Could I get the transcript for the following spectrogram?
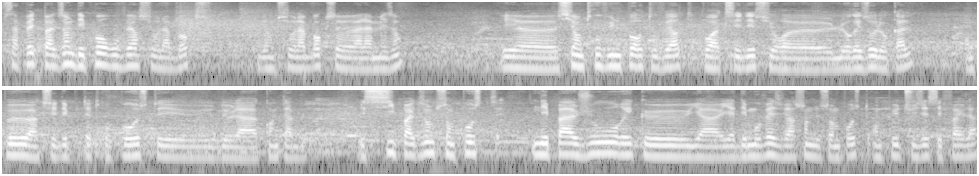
Ça peut être par exemple des ports ouverts sur la box, donc sur la box à la maison. Et si on trouve une porte ouverte pour accéder sur le réseau local, on peut accéder peut-être au poste et de la comptable. Et si par exemple son poste n'est pas à jour et qu'il y, a des mauvaises versions de son poste, on peut utiliser ces failles-là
